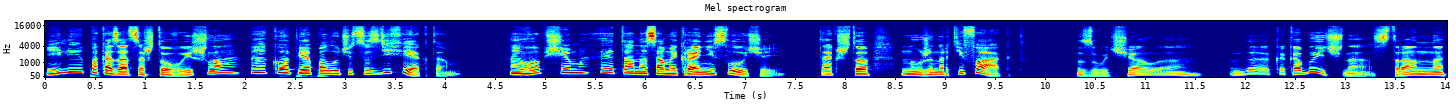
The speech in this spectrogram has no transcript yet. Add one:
или показаться, что вышло, а копия получится с дефектом. В общем, это на самый крайний случай. Так что нужен артефакт. Звучало да, как обычно, странно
